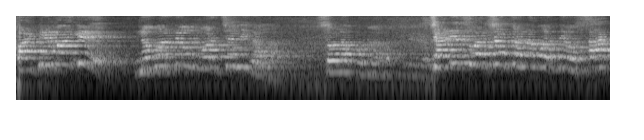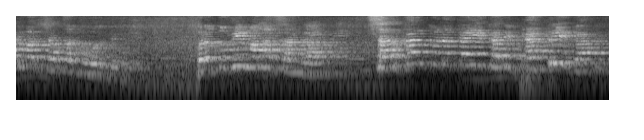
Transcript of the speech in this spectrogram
पाठीमागे नवरदेव मोर्चा निघाला. सोलापूरला. चाळीस वर्षाचा नवरदेव साठ वर्षाचा नवरदेव. बरं तुम्ही मला सांगा सरकारकडे काही एखादी फॅक्टरी आहे का?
